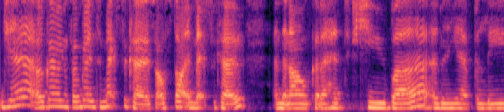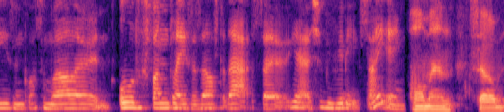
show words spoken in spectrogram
yeah, I'm going. So I'm going to Mexico. So I'll start in Mexico, and then I'm gonna head to Cuba, and then yeah, Belize and Guatemala, and all the fun places after that. So yeah, it should be really exciting. Oh man! So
